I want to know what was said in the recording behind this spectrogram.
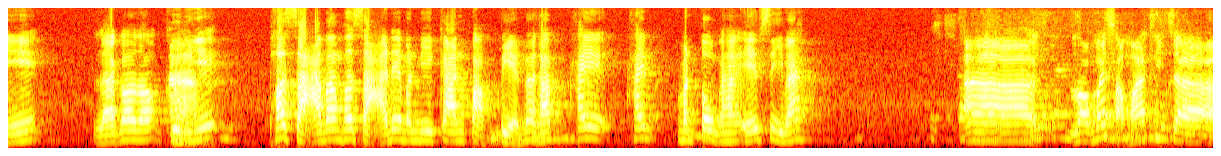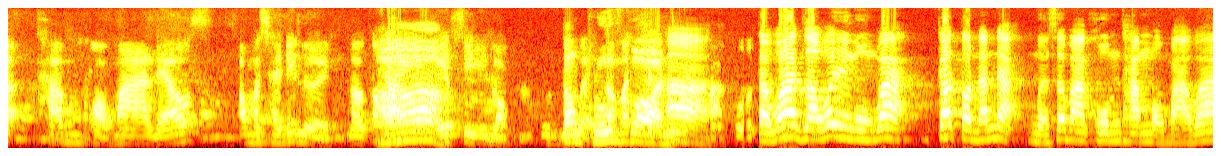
นี้ แล้วก็ต้องคืออย่างนี้ภาษาบางภาษาเนี่ยมันมีการปรับเปลี่ยนไหมครับ ให้ให้มันตรงกับทาง FC ไหมอ่าเราไม่สามารถที่จะทำออกมาแล้วเอามาใช้ได้เลย เราต้องให้ อ๋อ AFC ลองดูด้วยต้อง proof แล้วมัจะก่อนมีอ่าปรากฏ แต่ว่าเราก็ยังงงว่าก็ตอนนั้นน่ะเหมือนสมาคมทำออกมาว่า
